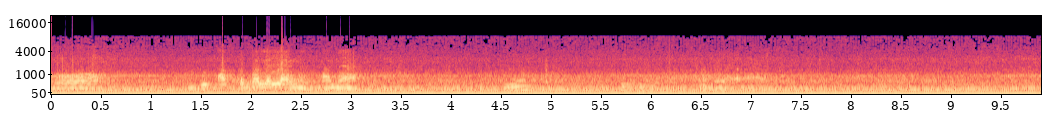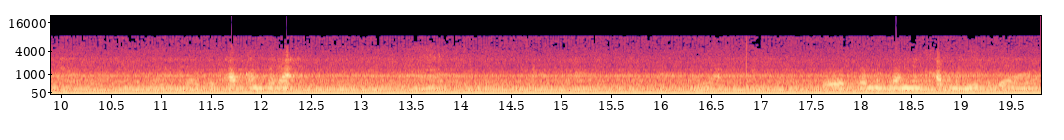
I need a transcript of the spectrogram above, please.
โอ้ยุพักกันมาแล้วยังท่านเนี่ย เราจะพักกันก็ได้เออผมวันยังคับมันนี้ก็แย่แล้ว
